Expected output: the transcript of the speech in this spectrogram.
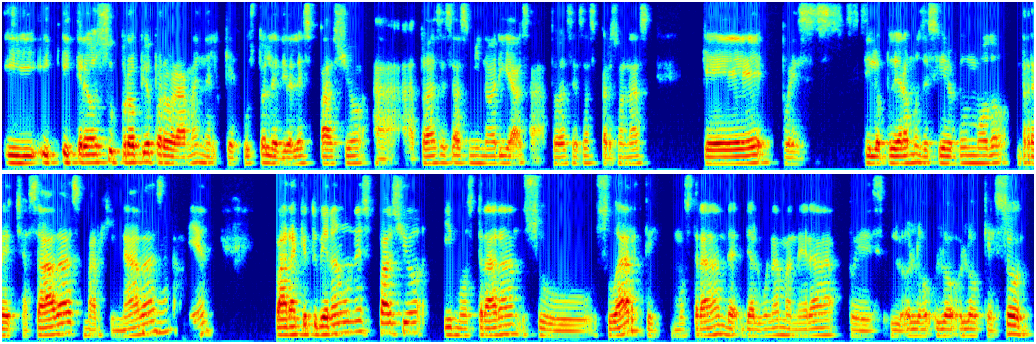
y, creó su propio programa en el que justo le dio el espacio a, todas esas minorías, a todas esas personas que, pues, si lo pudiéramos decir de un modo, rechazadas, marginadas también, para que tuvieran un espacio y mostraran su, arte, mostraran de, alguna manera, pues, lo, lo, lo que son.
